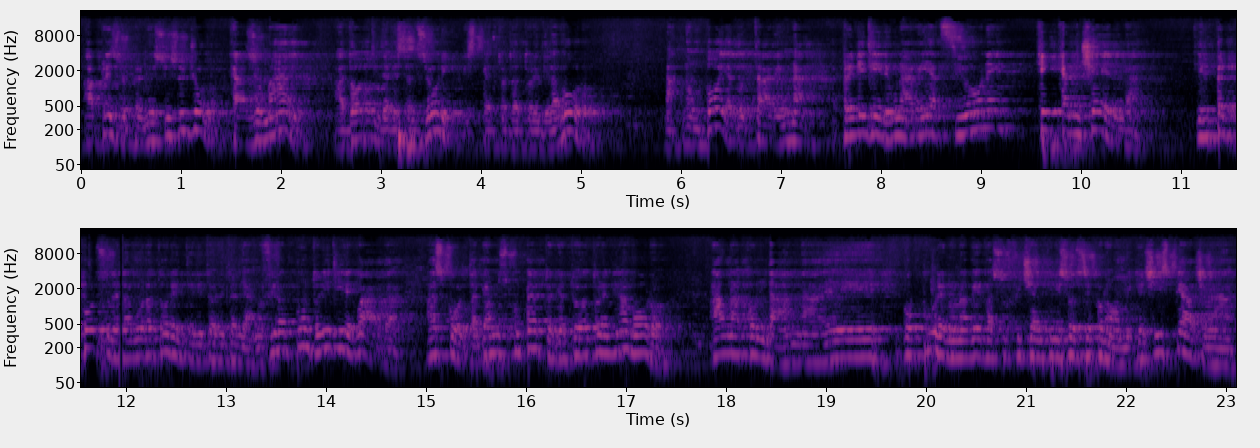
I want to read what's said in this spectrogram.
ha preso il permesso di soggiorno, casomai adotti delle sanzioni rispetto al datore di lavoro, ma non puoi adottare una, prevedere una reazione che cancella il percorso del lavoratore in territorio italiano fino al punto di dire guarda, ascolta, abbiamo scoperto che il tuo datore di lavoro ha una condanna e, oppure non aveva sufficienti risorse economiche, ci dispiace ma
